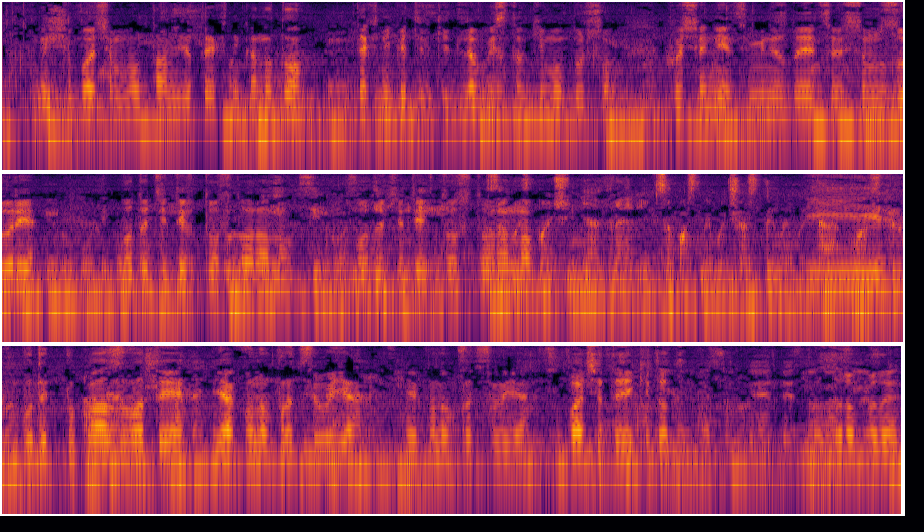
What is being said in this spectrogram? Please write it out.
От, ми ще бачимо, там є техніка, ну то техніка тільки для виставки, мабуть, що. Хоча ні, це мені здається, в цьому будуть іти в ту сторону. Будуть іти в ту сторону і будуть показувати, як воно працює, як воно працює. Бачите, які тут зробили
